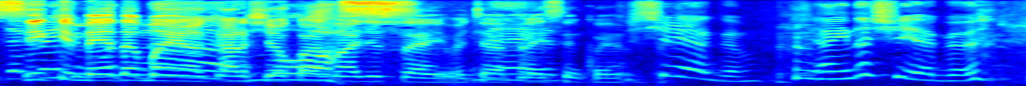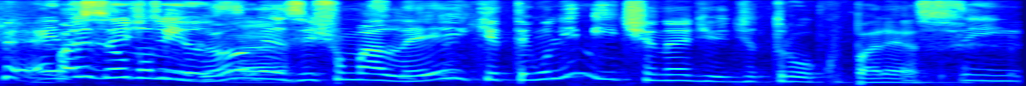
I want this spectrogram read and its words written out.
5 e meia da manhã, o cara chegou com nós de 100, vou tirar É, 3,50. Chega. Ainda chega. Ainda Mas se eu não me existe isso. engano, É. existe uma lei que tem um limite, né? De, de troco, parece. Sim.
